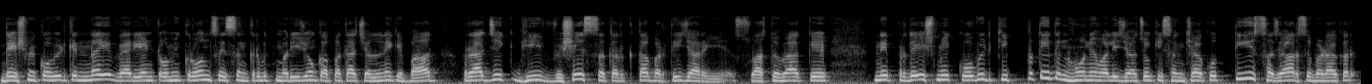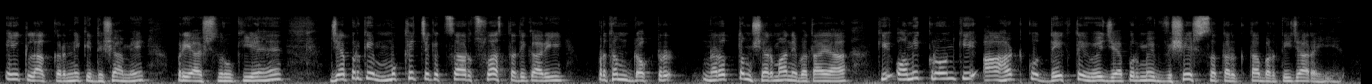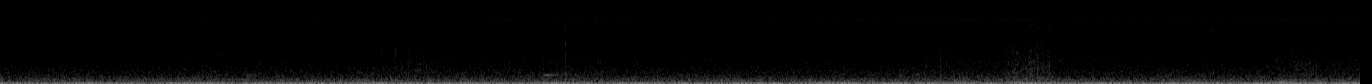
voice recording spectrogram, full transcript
देश में कोविड के नए वेरिएंट ओमिक्रॉन से संक्रमित मरीजों का पता चलने के बाद राज्य भी विशेष सतर्कता बरती जा रही है। स्वास्थ्य विभाग के ने प्रदेश में कोविड की प्रतिदिन होने वाली जांचों की संख्या को तीस हज़ार से बढ़ाकर एक लाख करने की दिशा में प्रयास शुरू किए हैं। जयपुर के मुख्य चिकित्सा और स्वास्थ्य अधिकारी प्रथम डॉक्टर नरोत्तम शर्मा ने बताया कि ओमिक्रॉन की आहट को देखते हुए जयपुर में विशेष सतर्कता बरती जा रही है।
